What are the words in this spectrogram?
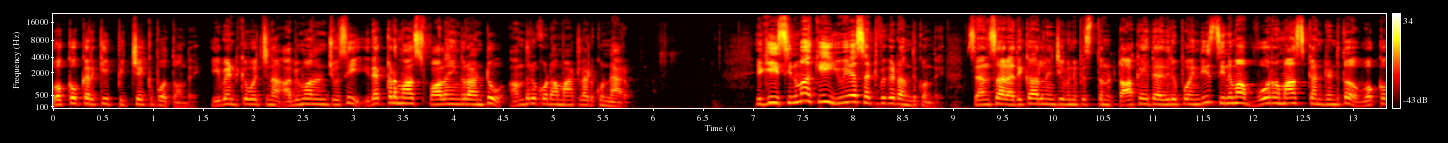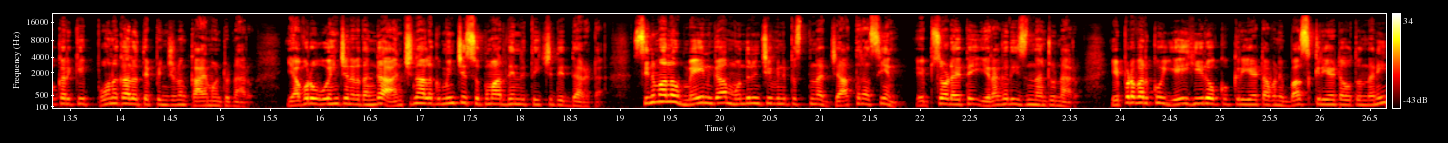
ఒక్కొక్కరికి పిచ్చెక్కిపోతోంది. ఈవెంట్కి వచ్చిన అభిమానులను చూసి ఇదెక్కడ మాస్ ఫాలోయింగ్ రా అంటూ అందరూ కూడా మాట్లాడుకున్నారు. ఇక ఈ సినిమాకి యూఏ సర్టిఫికేట్ అందుకుంది. సెన్సార్ అధికారుల నుంచి వినిపిస్తున్న టాక్ అయితే అదిరిపోయింది. సినిమా ఓర మాస్ కంటెంట్తో ఒక్కొక్కరికి పూనకాలు తెప్పించడం ఖాయమంటున్నారు. ఎవరు ఊహించిన విధంగా అంచనాలకు మించి సుకుమార్ దీన్ని తీర్చిదిద్దారట. సినిమాలో మెయిన్గా ముందు నుంచి వినిపిస్తున్న జాతర సీన్ ఎపిసోడ్ అయితే ఇరగదీసిందంటున్నారు. ఇప్పటివరకు ఏ హీరోకు క్రియేట్ అవని బస్ క్రియేట్ అవుతుందని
